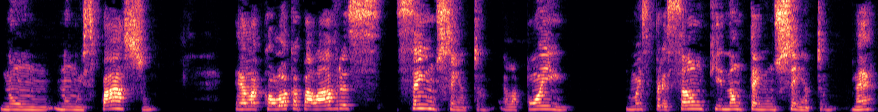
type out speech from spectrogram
num, num espaço, ela coloca palavras sem um centro, ela põe uma expressão que não tem um centro, né?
